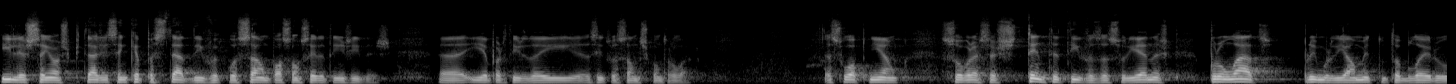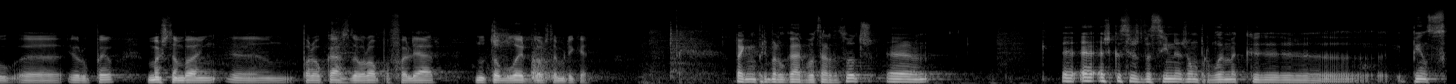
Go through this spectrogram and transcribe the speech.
ilhas sem hospitais e sem capacidade de evacuação possam ser atingidas. Uh, e a partir daí a situação descontrolar. A sua opinião sobre estas tentativas açorianas, por um lado, primordialmente no tabuleiro uh, europeu, mas também, para o caso da Europa, falhar no tabuleiro norte-americano. Bem, em primeiro lugar, boa tarde a todos. A, escassez de vacinas é um problema que penso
